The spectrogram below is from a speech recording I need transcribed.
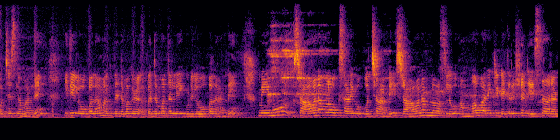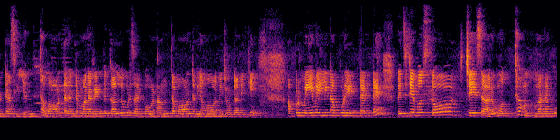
వచ్చేసినామండి. ఇది లోపల మనకు పెద్దమ్మ పెద్దమ్మ తల్లి గుడి లోపల అండి. మేము శ్రావణంలో ఒకసారి వచ్చా అండి. శ్రావణంలో అసలు అమ్మవారికి డెకరేషన్ చేస్తారంటే అసలు ఎంత బాగుంటుంది అంటే మన రెండు కళ్ళు కూడా సరిపోవండి. అంత బాగుంటుంది అమ్మవారిని చూడడానికి. అప్పుడు మేము వెళ్ళినప్పుడు ఏంటంటే వెజిటేబుల్స్తో చేశారు. మొత్తం మనకు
